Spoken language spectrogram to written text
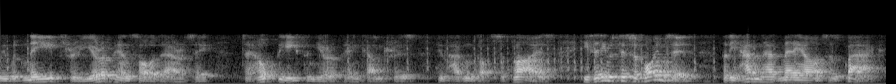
we would need, through European solidarity, to help the Eastern European countries who hadn't got supplies. He said he was disappointed that he hadn't had many answers back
